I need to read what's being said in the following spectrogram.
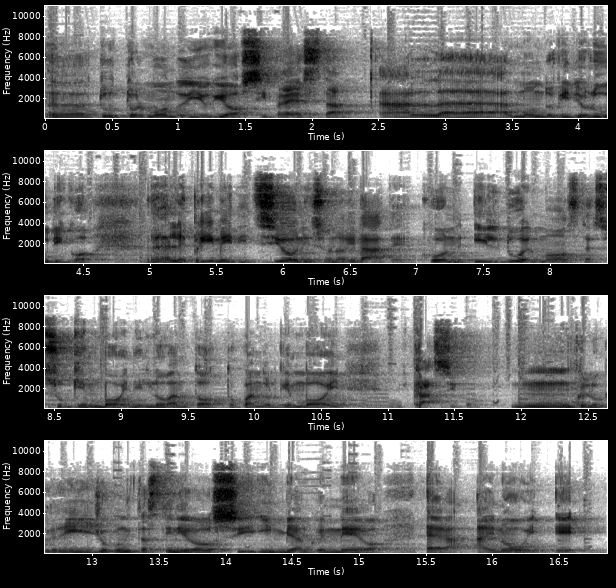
Eh, tutto il mondo di Yu-Gi-Oh! si presta al, al mondo videoludico, Eh, le prime edizioni sono arrivate con il Duel Monsters su Game Boy nel 98, quando il Game Boy classico, mm, quello grigio con i tastini rossi in bianco e nero, era ai noi e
